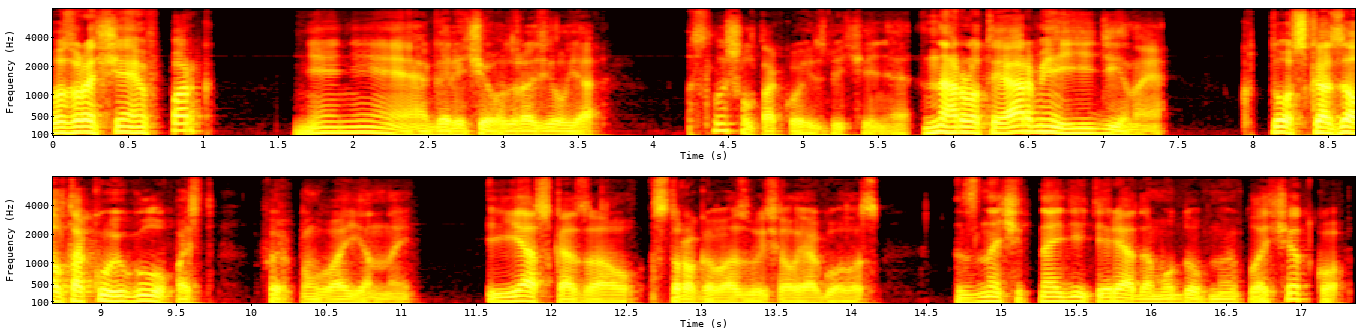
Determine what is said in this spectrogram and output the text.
Возвращаем в парк? Не-не, горячо возразил я. Слышал такое изречение? Народ и армия единые. Кто сказал такую глупость? фыркнул военный. Я сказал, строго возвысил я голос. Значит, найдите рядом удобную площадку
